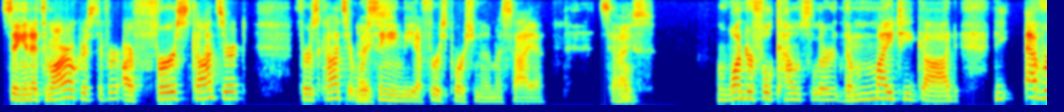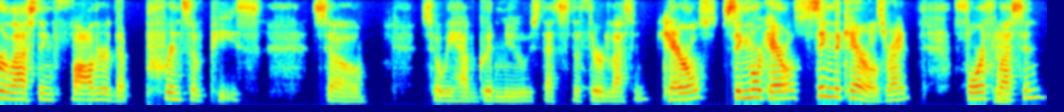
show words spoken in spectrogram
singing it tomorrow christopher our first concert first concert nice. we're singing the uh, first portion of the messiah so nice wonderful counselor, the mighty God, the everlasting Father, the Prince of Peace. So, so we have good news. That's the third lesson. Carols, sing more carols, sing the carols, right? Fourth hmm. lesson,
